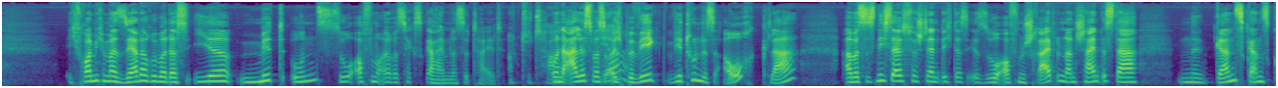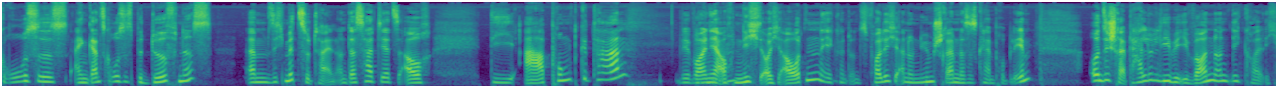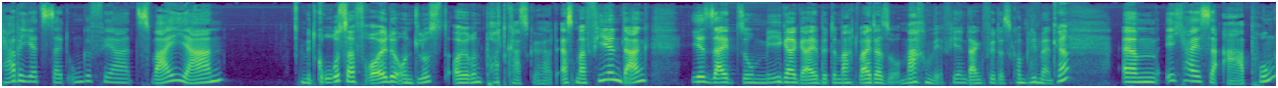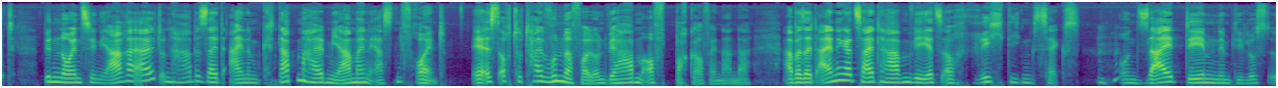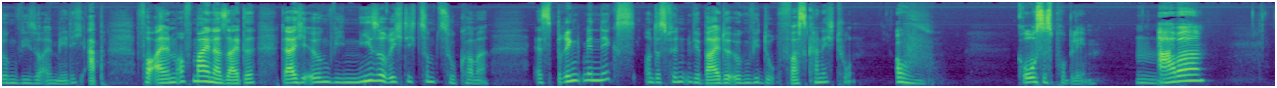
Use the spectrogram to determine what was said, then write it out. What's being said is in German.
ich freue mich immer sehr darüber, dass ihr mit uns so offen eure Sexgeheimnisse teilt. Ach, total. Und alles, was Ja. euch bewegt, wir tun das auch, klar. Aber es ist nicht selbstverständlich, dass ihr so offen schreibt. Und anscheinend ist da eine ganz, ganz großes, ein ganz großes Bedürfnis, ähm, sich mitzuteilen. Und das hat jetzt auch die A. -Punkt getan. Wir wollen ja auch nicht euch outen. Ihr könnt uns völlig anonym schreiben, das ist kein Problem. Und sie schreibt, hallo liebe Yvonne und Nicole. Ich habe jetzt seit ungefähr zwei Jahren mit großer Freude und Lust euren Podcast gehört. Erstmal vielen Dank. Ihr seid so mega geil. Bitte macht weiter so. Machen wir. Vielen Dank für das Kompliment. Danke. Ähm, ich heiße A. -Punkt, bin 19 Jahre alt und habe seit einem knappen halben Jahr meinen ersten Freund. Er ist auch total wundervoll und wir haben oft Bock aufeinander. Aber seit einiger Zeit haben wir jetzt auch richtigen Sex. Und seitdem nimmt die Lust irgendwie so allmählich ab. Vor allem auf meiner Seite, da ich irgendwie nie so richtig zum Zug komme. Es bringt mir nichts und das finden wir beide irgendwie doof. Was kann ich tun? Oh, großes Problem. Aber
